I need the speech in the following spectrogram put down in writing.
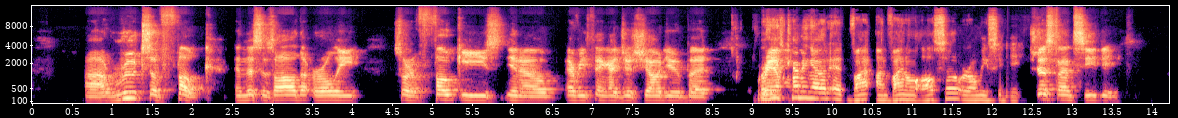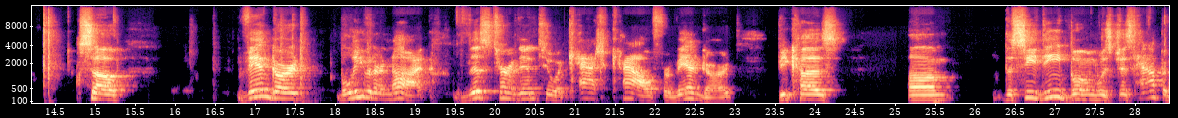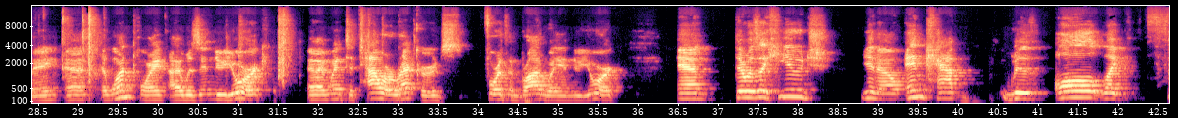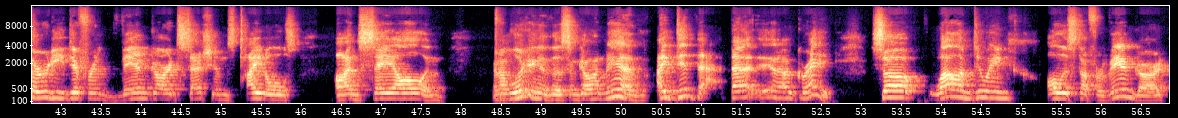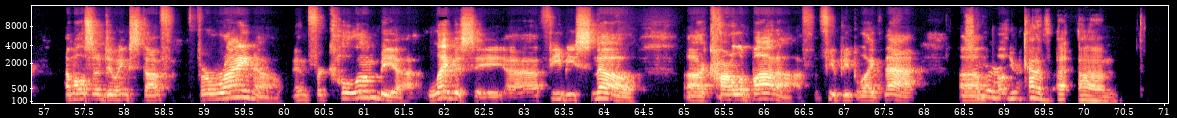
uh, Roots of Folk. And this is all the early sort of folkies, you know, everything I just showed you, but Were these coming out at vi- on vinyl also, or only CD? just on CD. So, Vanguard, believe it or not, this turned into a cash cow for Vanguard because um, the CD boom was just happening. And at one point, I was in New York and I went to Tower Records, 4th and Broadway in New York. And there was a huge, you know, end cap with all like 30 different Vanguard sessions titles on sale and and I'm looking at this and going, man, I did that. That, you know, great. So while I'm doing all this stuff for Vanguard, I'm also doing stuff for Rhino and for Columbia, Legacy, uh, Phoebe Snow, uh, Carla Bonoff, a few people like that. So Um, you're, you're kind of uh, um,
